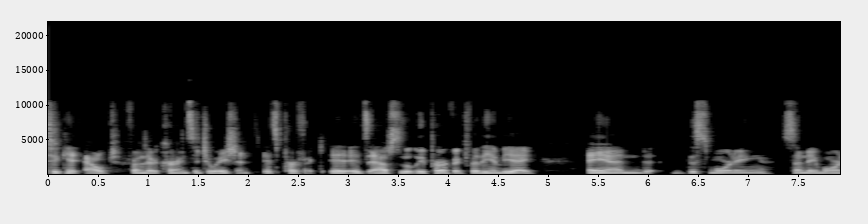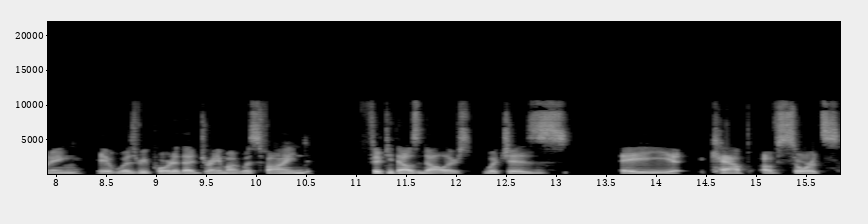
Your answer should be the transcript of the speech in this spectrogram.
to get out from their current situation. It's perfect. It's absolutely perfect for the NBA. And this morning, Sunday morning, it was reported that Draymond was fined $50,000, which is a cap of sorts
